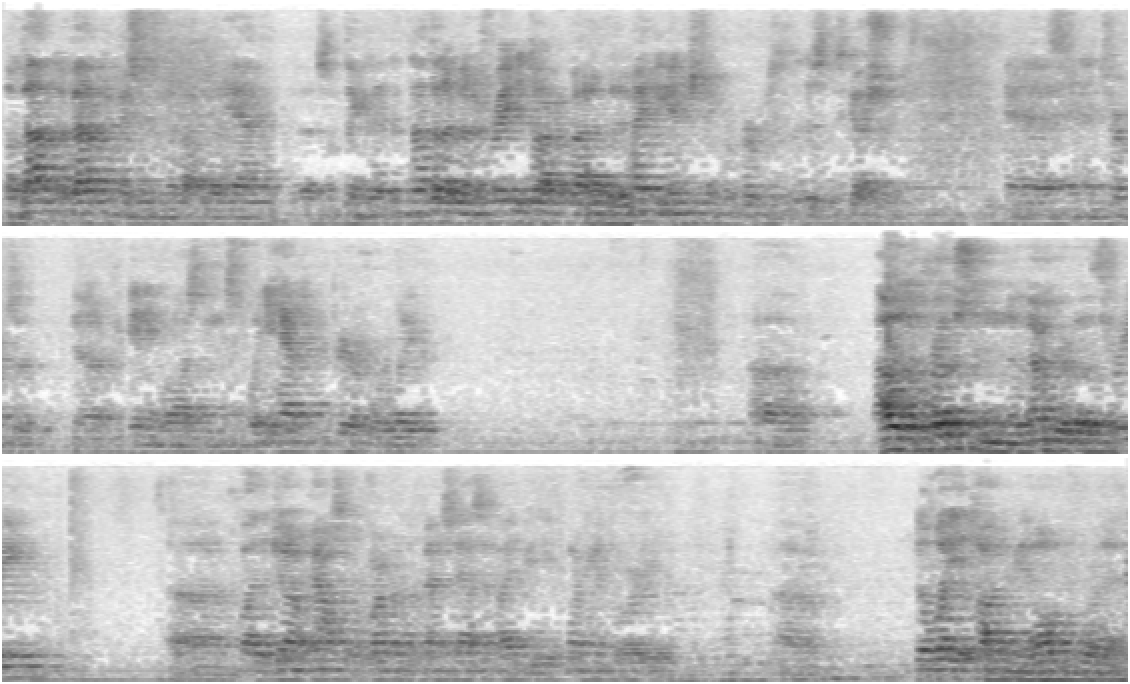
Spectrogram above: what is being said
about about commissions and about what happened. Uh, some things that, not that I've been afraid to talk about it, but it might be interesting for purposes of this discussion, and, and in terms of uh, getting lost in what you have to prepare for later. Uh, I was approached in November of 03 uh, by the General Counsel, Department of Defense, asked if I'd be the appointing authority. Uh, Nobody had talked to me at all before that.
